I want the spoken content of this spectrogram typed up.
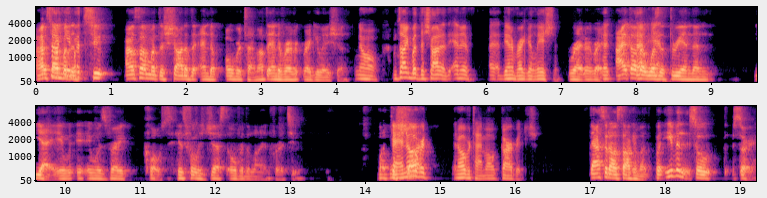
I I'm was talking, talking about about- the two. I was talking about the shot at the end of overtime, not the end of re- regulation. No, I'm talking about the shot at the end of at the end of regulation. Right, right, right. That- I thought that, that- was a three, and then yeah, it, it it was very close. His foot was just over the line for a two. But the Yeah, in shot, over in overtime, oh garbage. that's what I was talking about. But even so, sorry,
